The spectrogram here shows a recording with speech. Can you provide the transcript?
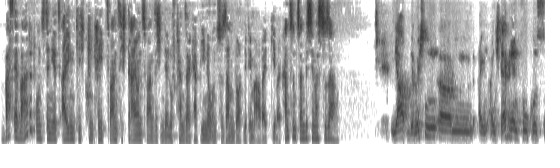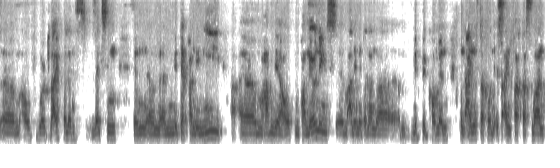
was erwartet uns denn jetzt eigentlich konkret 2023 in der Lufthansa-Kabine und zusammen dort mit dem Arbeitgeber? Kannst du uns da ein bisschen was zu sagen? Ja, wir möchten ähm, einen, einen stärkeren Fokus ähm, auf Work-Life-Balance setzen. Denn ähm, ähm, mit der Pandemie ähm, haben wir auch ein paar Learnings ähm, alle miteinander ähm, mitbekommen. Und eines davon ist einfach, dass man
